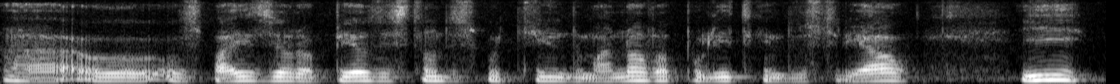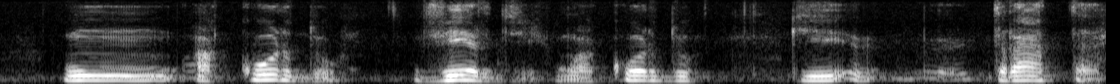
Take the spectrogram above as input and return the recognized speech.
Ah, o, os países europeus estão discutindo uma nova política industrial e um acordo verde, um acordo que trata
